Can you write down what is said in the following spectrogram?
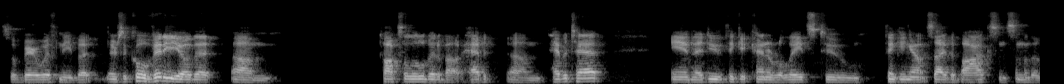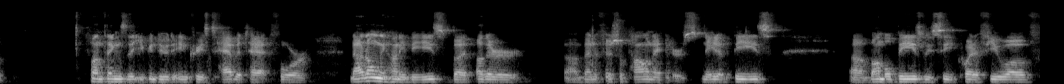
so bear with me. But there's a cool video that um, talks a little bit about habit, um, habitat, and I do think it kind of relates to thinking outside the box and some of the fun things that you can do to increase habitat for not only honeybees, but other uh, beneficial pollinators, native bees, uh, bumblebees, we see quite a few of,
